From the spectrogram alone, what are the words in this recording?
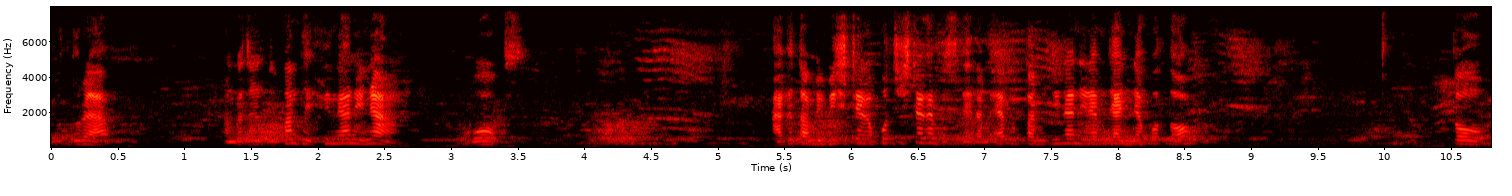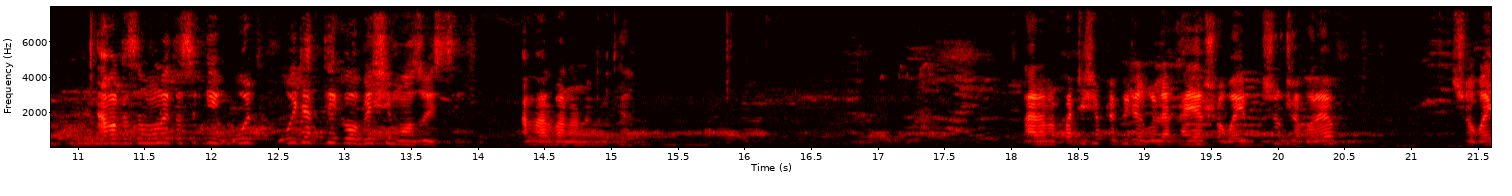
বন্ধুরা, আমরা যে দোকান থেকে কিনে আনি না বক্স আগে তো আমি বিশ টাকা, পঁচিশ টাকা বেশি দিতাম এখন তো আমি কিনে নিলাম জানি না কত। তো আমার কাছে মনে হইতেছে কি ওই ওইটার থেকেও বেশি মজা হয়েছে আমার বানানো পিঠা। আর আমার পাটি সাপটা পিঠাগুলো খাইয়া সবাই প্রশংসা করে। সবাই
